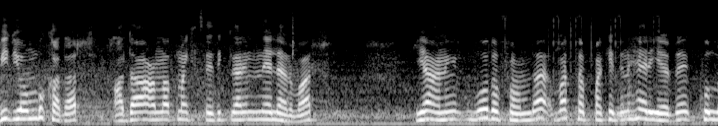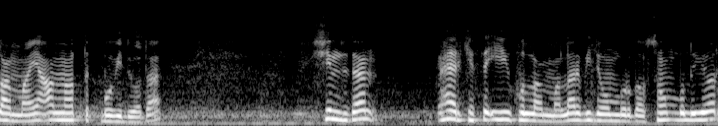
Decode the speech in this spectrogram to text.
Videom bu kadar. Daha anlatmak istediklerim neler var? Yani Vodafone'da WhatsApp paketini her yerde kullanmayı anlattık bu videoda. Şimdiden herkese iyi kullanmalar. Videom burada son buluyor.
